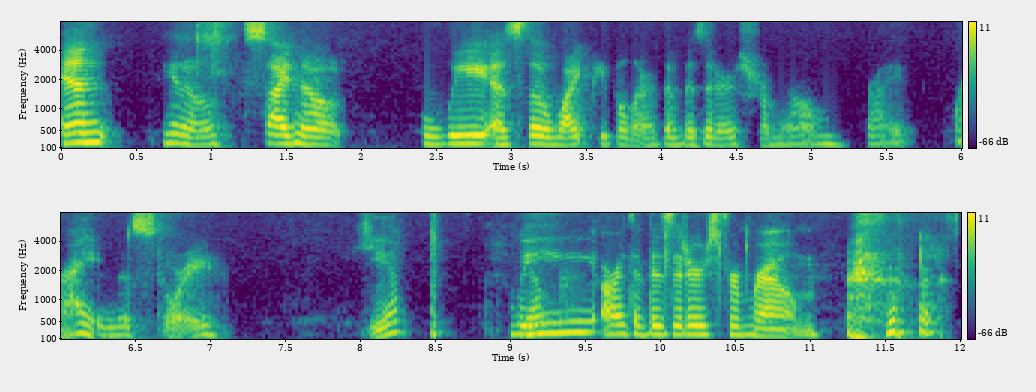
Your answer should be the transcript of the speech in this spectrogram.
And, you know, side note, we as the white people are the visitors from Rome, right? Right. In this story. Yep. We yep. are the visitors from Rome.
